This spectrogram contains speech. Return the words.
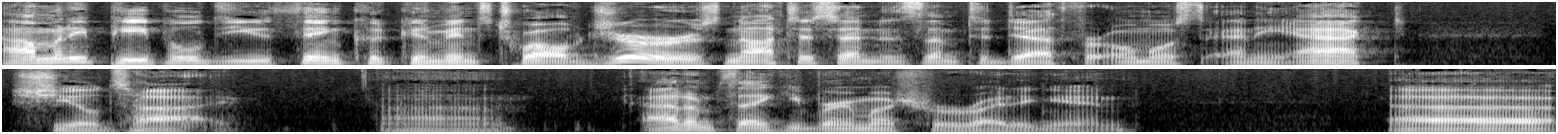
How many people do you think could convince 12 jurors not to sentence them to death for almost any act? Shields high. Uh, Adam, thank you very much for writing in. Uh,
